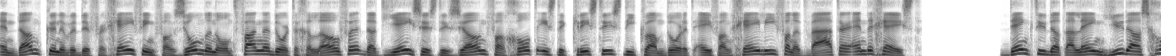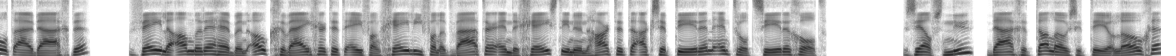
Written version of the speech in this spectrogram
En dan kunnen we de vergeving van zonden ontvangen door te geloven dat Jezus de Zoon van God is, de Christus die kwam door het evangelie van het water en de geest. Denkt u dat alleen Judas God uitdaagde? Vele anderen hebben ook geweigerd het evangelie van het water en de geest in hun harten te accepteren en trotseren God. Zelfs nu, dagen talloze theologen,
